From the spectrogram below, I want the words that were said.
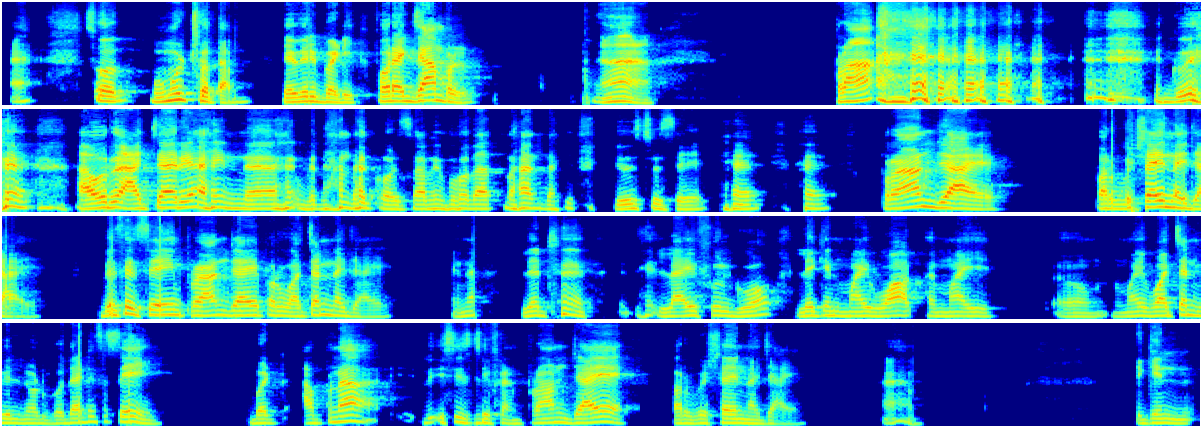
eh? so mumukshutam everybody for example ah, pra- our acharya in uh, vedanta course swami bodhatma used to say प्राण जाए पर विषय न जाए this is saying प्राण जाए पर वचन न जाए है ना? लेट लाइफ विल गो लेकिन my walk my my vachan will not go that is a saying but अपना दिस इज़ डिफरेंट प्राण जाए और विषय न जाए। हाँ। लेकिन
